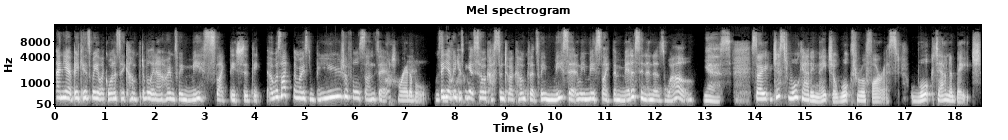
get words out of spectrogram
And yet, because we like want to stay comfortable in our homes, we miss like this. The, it was like the most beautiful sunset. Incredible. But yeah, because we get so accustomed to our comforts, we miss it and we miss like the medicine in it as well. Yes. So just walk out in nature, walk through a forest, walk down a beach,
